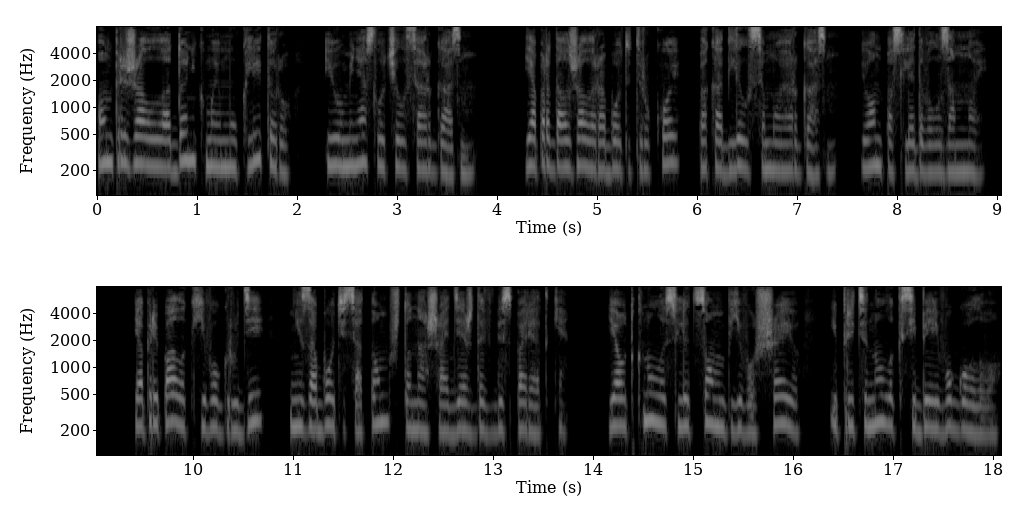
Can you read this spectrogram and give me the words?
Он прижал ладонь к моему клитору, и у меня случился оргазм. Я продолжала работать рукой, пока длился мой оргазм, и он последовал за мной. Я припала к его груди, не заботясь о том, что наша одежда в беспорядке — я уткнулась лицом в его шею и притянула к себе его голову.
